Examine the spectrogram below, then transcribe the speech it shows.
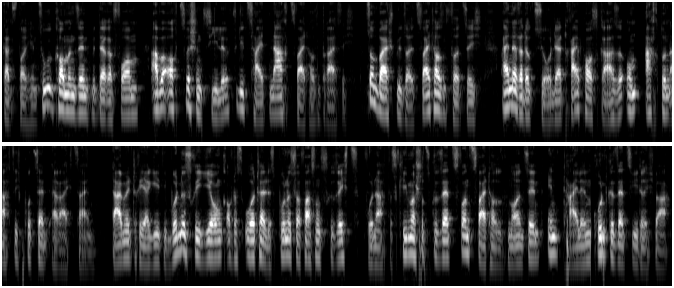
Ganz neu hinzugekommen sind mit der Reform aber auch Zwischenziele für die Zeit nach 2030. Zum Beispiel soll 2040 eine Reduktion der Treibhausgase um 88 Prozent erreicht sein. Damit reagiert die Bundesregierung auf das Urteil des Bundesverfassungsgerichts, wonach das Klimaschutzgesetz von 2019 in Teilen grundgesetzwidrig war.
